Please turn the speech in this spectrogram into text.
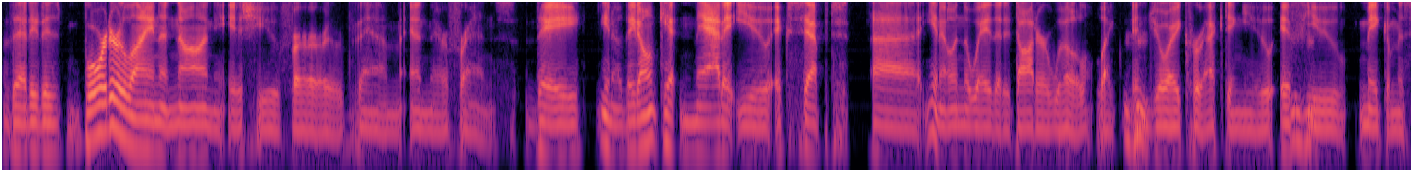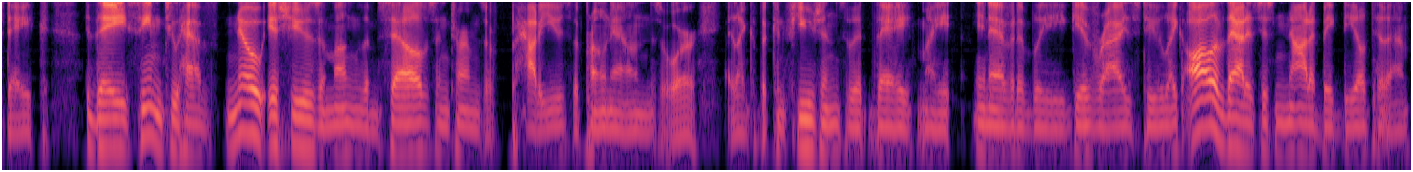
that it is borderline a non issue for them and their friends. They, you know, they don't get mad at you except uh, you know, in the way that a daughter will like mm-hmm. enjoy correcting you if mm-hmm. you make a mistake. They seem to have no issues among themselves in terms of how to use the pronouns or like the confusions that they might inevitably give rise to. Like all of that is just not a big deal to them.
